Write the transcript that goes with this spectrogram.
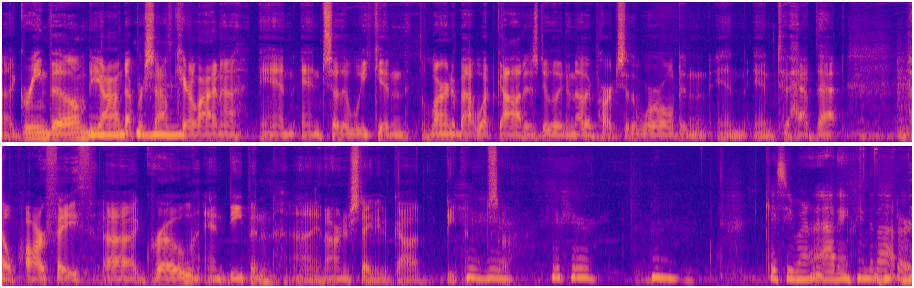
uh, Greenville and beyond mm-hmm. Upper South Carolina, and, and so that we can learn about what God is doing in other parts of the world and, and, and to have that help our faith grow and deepen and our understanding of God deepen. Here, here. So. Here, here. Casey, you want to add anything to that, or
